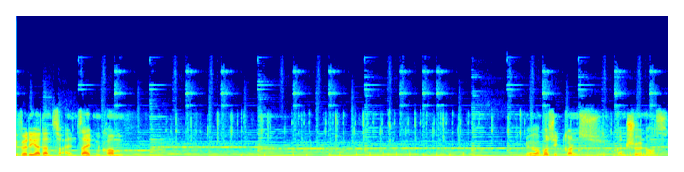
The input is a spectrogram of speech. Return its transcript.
Die würde ja dann zu allen Seiten kommen. Ja, aber sieht ganz, ganz schön aus.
